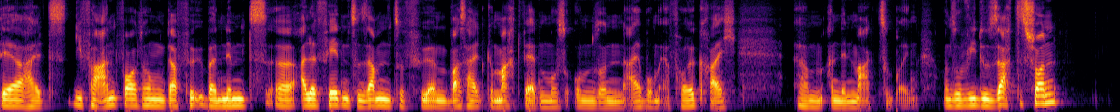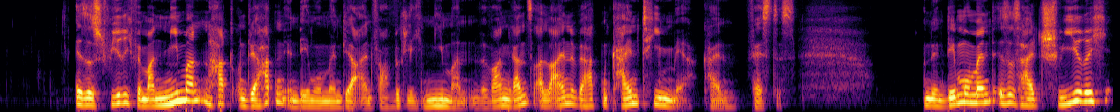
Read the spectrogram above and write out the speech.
der halt die Verantwortung dafür übernimmt, äh, alle Fäden zusammenzuführen, was halt gemacht werden muss, um so ein Album erfolgreich ähm, an den Markt zu bringen. Und so wie du sagtest schon, ist es schwierig, wenn man niemanden hat. Und wir hatten in dem Moment ja einfach wirklich niemanden. Wir waren ganz alleine, wir hatten kein Team mehr, kein festes. Und in dem Moment ist es halt schwierig,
